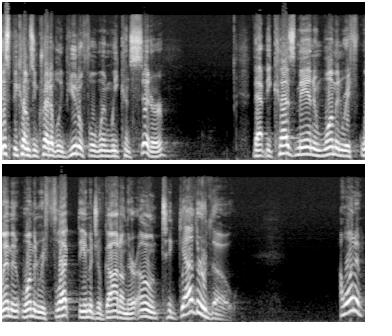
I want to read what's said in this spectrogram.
This becomes incredibly beautiful when we consider that because man and woman, women, woman reflect the image of God on their own, together, though, I want to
